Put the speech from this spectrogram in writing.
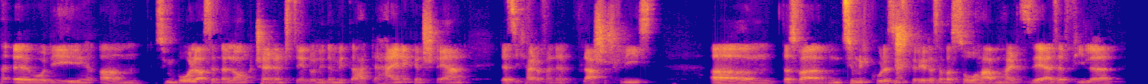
äh, wo die ähm, Symbole aus der Long Challenge sind und in der Mitte halt der Heineken-Stern, der sich halt auf eine Flasche schließt. Ähm, das war ein ziemlich cooles inspiriertes, aber so haben halt sehr, sehr viele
